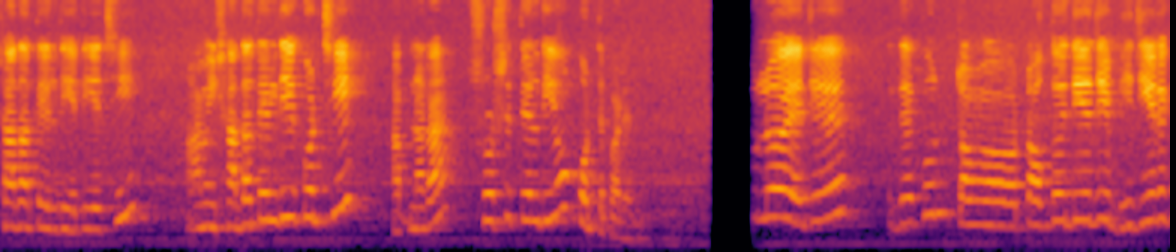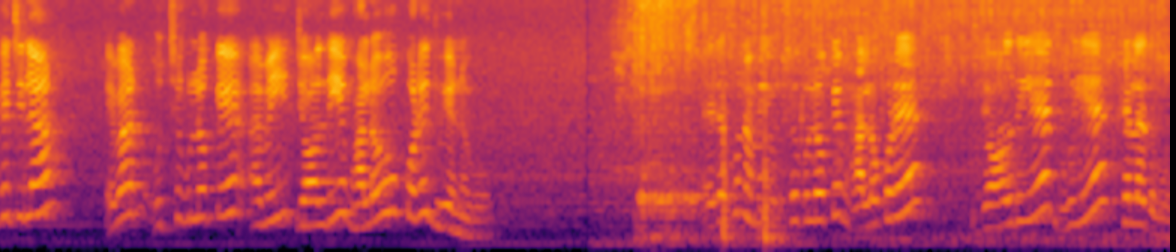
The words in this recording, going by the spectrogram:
সাদা তেল দিয়ে দিয়েছি। আমি সাদা তেল দিয়ে করছি। আপনারা সর্ষের তেল দিয়েও করতে পারেন। এগুলো এই যে, দেখুন টক দই দিয়ে যে ভিজিয়ে রেখেছিলাম এবার উচ্ছেগুলোকে আমি জল দিয়ে ভালো করে ধুয়ে নেব। এই দেখুন, আমি উচ্ছেগুলোকে ভালো করে জল দিয়ে ধুয়ে ফেলে দেবো।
